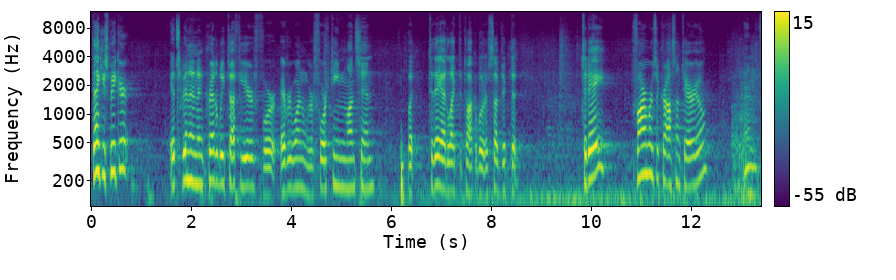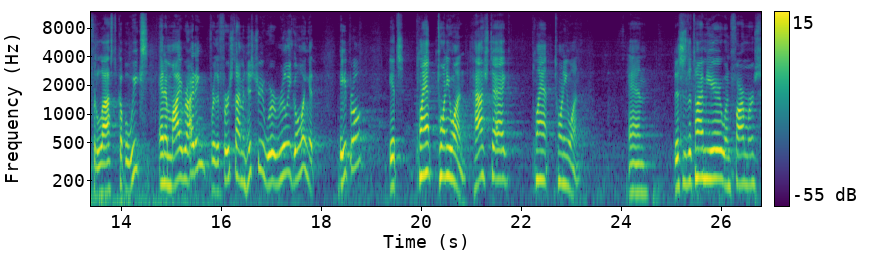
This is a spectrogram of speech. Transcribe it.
Thank you, Speaker. It's been an incredibly tough year for everyone. We're 14 months in, but today I'd like to talk about a subject that today farmers across Ontario and for the last couple of weeks and in my riding for the first time in history we're really going at April it's plant 21 hashtag plant 21 and this is the time of year when farmers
